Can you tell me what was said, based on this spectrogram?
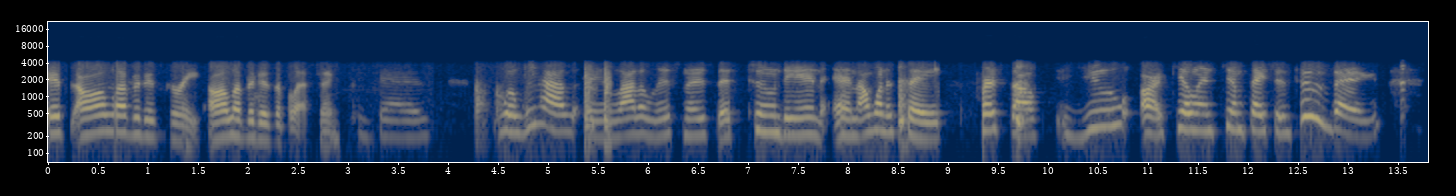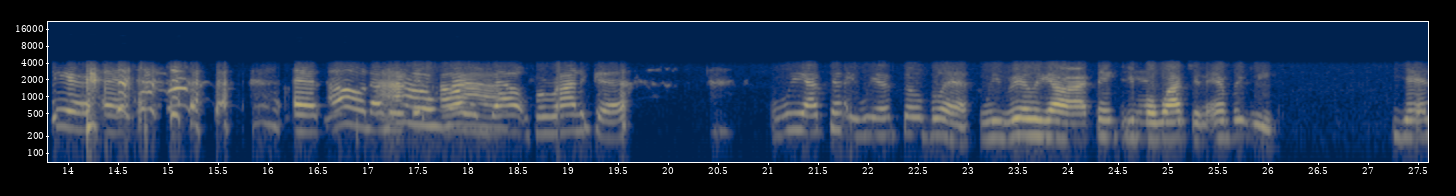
It's all of it is great. All of it is a blessing. Yes. Well, we have a lot of listeners that's tuned in, and I want to say, first off, you are killing Temptation Tuesdays here at at OWN. I mean, Oh, it's wow. all about Veronica. We, I tell you, we are so blessed. We really are. I thank you Yes. for watching every week. Yes,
